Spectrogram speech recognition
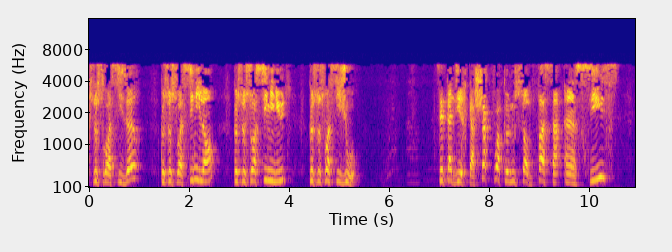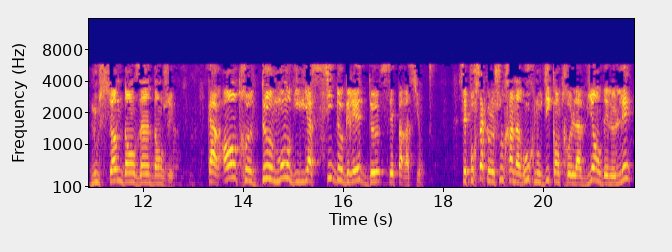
Que ce soit six heures, que ce soit six mille ans, que ce soit six minutes, que ce soit six jours. C'est-à-dire qu'à chaque fois que nous sommes face à un six, nous sommes dans un danger car entre deux mondes, il y a six degrés de séparation. C'est pour ça que le Shulchan Aruch nous dit qu'entre la viande et le lait,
